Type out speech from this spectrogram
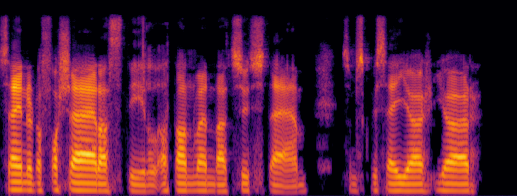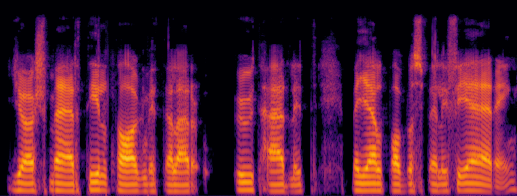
säger nu då förskäras till att använda ett system som skulle säga gör, gör, görs mer tilltagligt eller uthärdligt med hjälp av då spelifiering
